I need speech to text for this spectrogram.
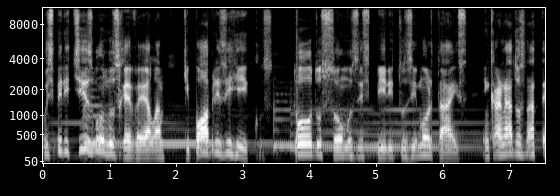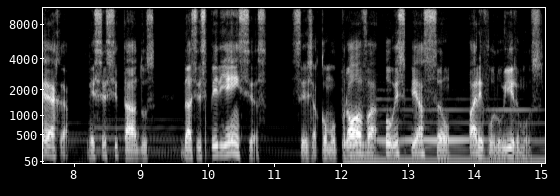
O Espiritismo nos revela que pobres e ricos, todos somos espíritos imortais, encarnados na Terra, necessitados das experiências, seja como prova ou expiação, para evoluirmos.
